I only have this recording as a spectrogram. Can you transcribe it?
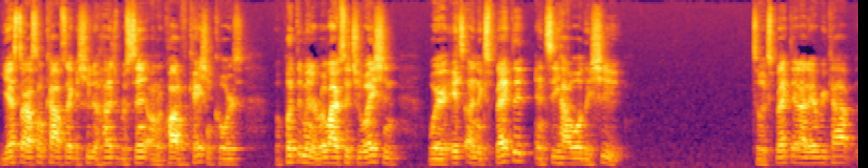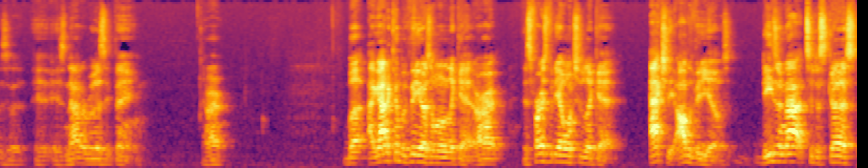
Yes, there are some cops that can shoot 100% on a qualification course, but put them in a real life situation where it's unexpected and see how well they shoot. To expect that out of every cop is a is not a realistic thing. All right. But I got a couple videos I want to look at. All right. This first video I want you to look at. Actually, all the videos. These are not to discuss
